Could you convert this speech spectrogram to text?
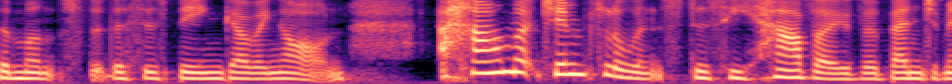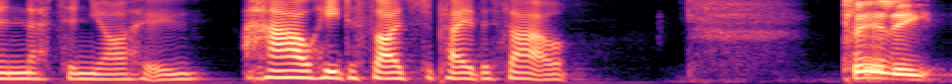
the months that this has been going on. How much influence does he have over Benjamin Netanyahu, how he decides to play this out? Clearly,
